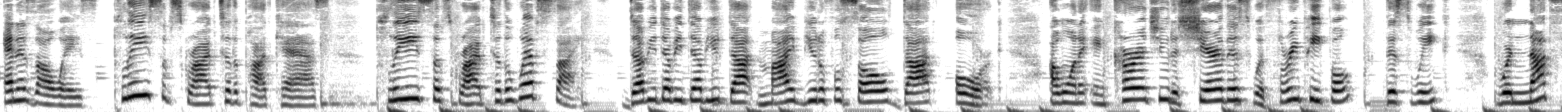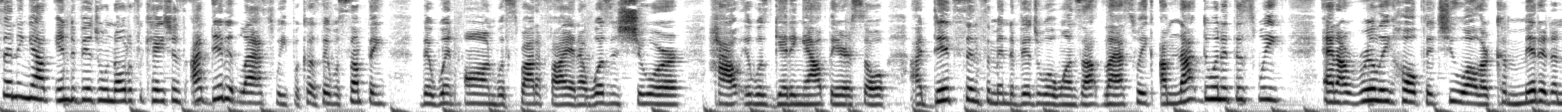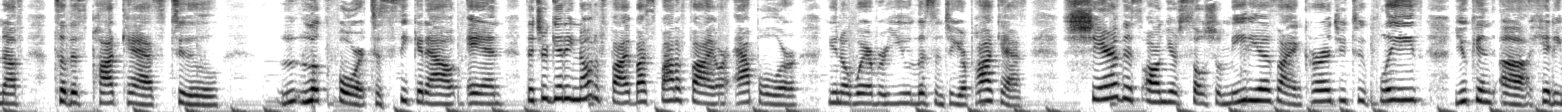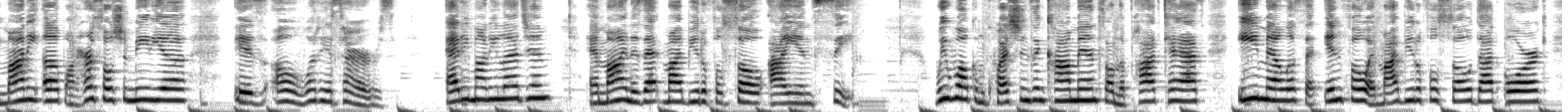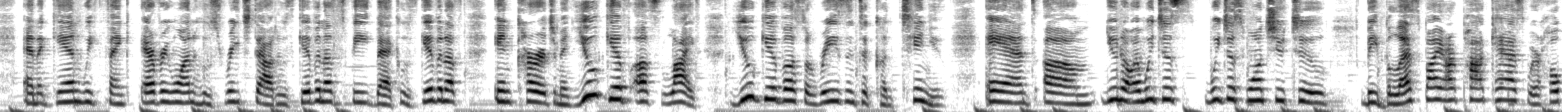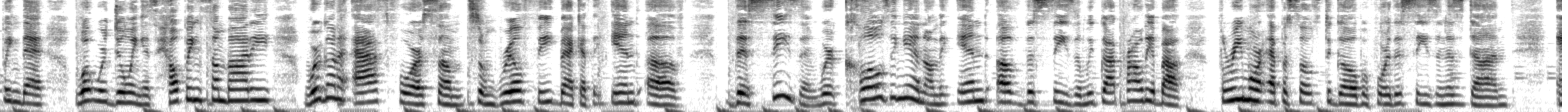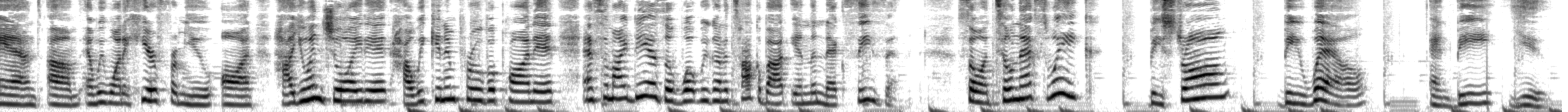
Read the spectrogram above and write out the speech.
And as always, please subscribe to the podcast. Please subscribe to the website, www.mybeautifulsoul.org. I want to encourage you to share this with three people this week. We're not sending out individual notifications. I did it last week because there was something that went on with Spotify and I wasn't sure how it was getting out there. So I did send some individual ones out last week. I'm not doing it this week. And I really hope that you all are committed enough to this podcast to look for it to seek it out and that you're getting notified by Spotify or Apple or you know wherever you listen to your podcast. Share this on your social medias. I encourage you to please. You can uh, hit Imani up on her social media. Is oh what is hers? At Imani Legend. And mine is at my beautiful soul inc we welcome questions and comments on the podcast. Email us at info at mybeautifulsoul.org. And again, we thank everyone who's reached out, who's given us feedback, who's given us encouragement. You give us life. You give us a reason to continue. And, um, you know, and we just, we just want you to be blessed by our podcast. We're hoping that what we're doing is helping somebody. We're going to ask for some some real feedback at the end of this season. We're closing in on the end of the season. We've got probably about three more episodes to go before this season is done, and um, and we want to hear from you on how you enjoyed it, how we can improve upon it, and some ideas of what we're going to talk about in the next season. So until next week, be strong, be well, and be you.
